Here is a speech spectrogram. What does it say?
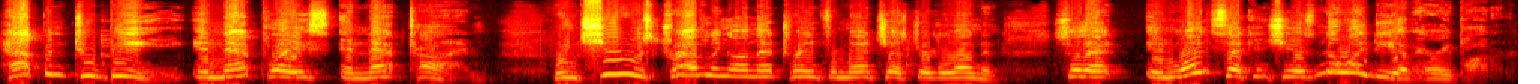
happen to be in that place in that time when she was traveling on that train from Manchester to London so that in one second she has no idea of Harry Potter.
